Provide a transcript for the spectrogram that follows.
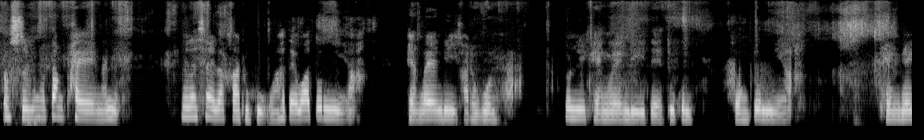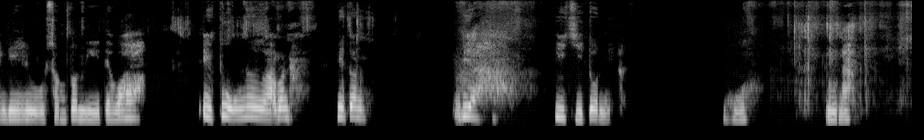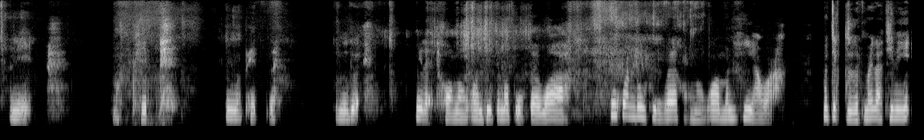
เราซื้อมาตั้งแพงนะนี่ ไม่ได้ใช่ราคาถูกๆนะแต่ว่าต้นนี้อะแข็งแรงดีค่ะทุกคน ต้นนี้แข็งแรงดีแต่ทุกคนสองต้นนี้ยแข็งแรงดีอยู่สองต้นนี้ แต่ว่าอีกถุงหนึ่งอะมันมีต้นเดีย วมีกี่ต้นเนี่ย โอ้โห ดูนะ อันนี้มะเผ็ดนี่มะเผ็ดนะตรงนี้ด้วย นี่แหละของน้องออมที่จะมาปลูกแต่ว่าทุกคนดูถุงแรกของน้องออมมันเหี่ยวอะ มันจะเกิดไหมล่ะทีนี้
